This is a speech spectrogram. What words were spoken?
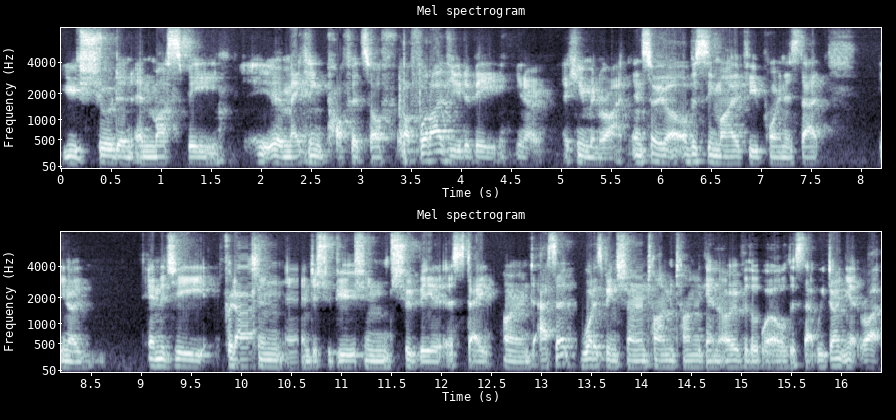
you should and, and must be you know, making profits off, off what I view to be you know a human right. And so obviously my viewpoint is that you know energy production and distribution should be a state owned asset. What has been shown time and time again over the world is that we don't yet right,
